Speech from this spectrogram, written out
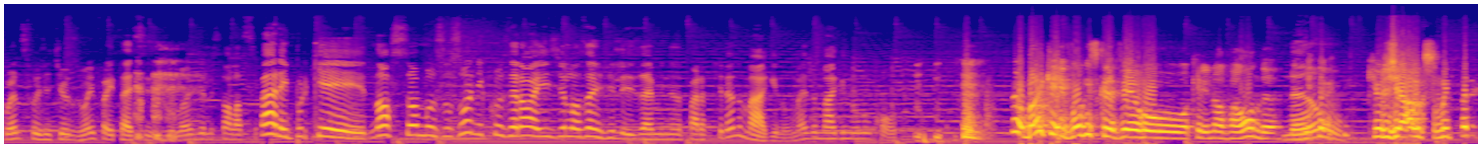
quando os fugitivos vão enfrentar esses vilões, eles falam assim: Parem, porque nós somos os únicos heróis de Los Angeles. Aí a menina para, tirando Magnum, mas o Magnum não conta. Meu, o Brian K. Vaughan escreveu aquele Nova Onda, Não, que os diálogos são muito pare-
